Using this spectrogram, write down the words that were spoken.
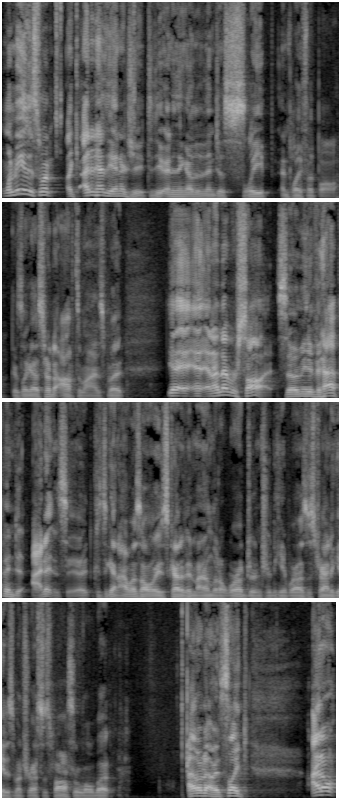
when of this went, like I didn't have the energy to do anything other than just sleep and play football because like I was trying to optimize, but. Yeah, and, and I never saw it. So I mean, if it happened, I didn't see it because again, I was always kind of in my own little world during training camp where I was just trying to get as much rest as possible. But I don't know. It's like I don't.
